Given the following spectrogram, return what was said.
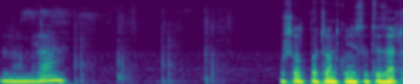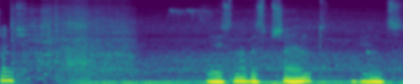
Dobra. Muszę od początku niestety zacząć. To jest nowy sprzęt, więc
